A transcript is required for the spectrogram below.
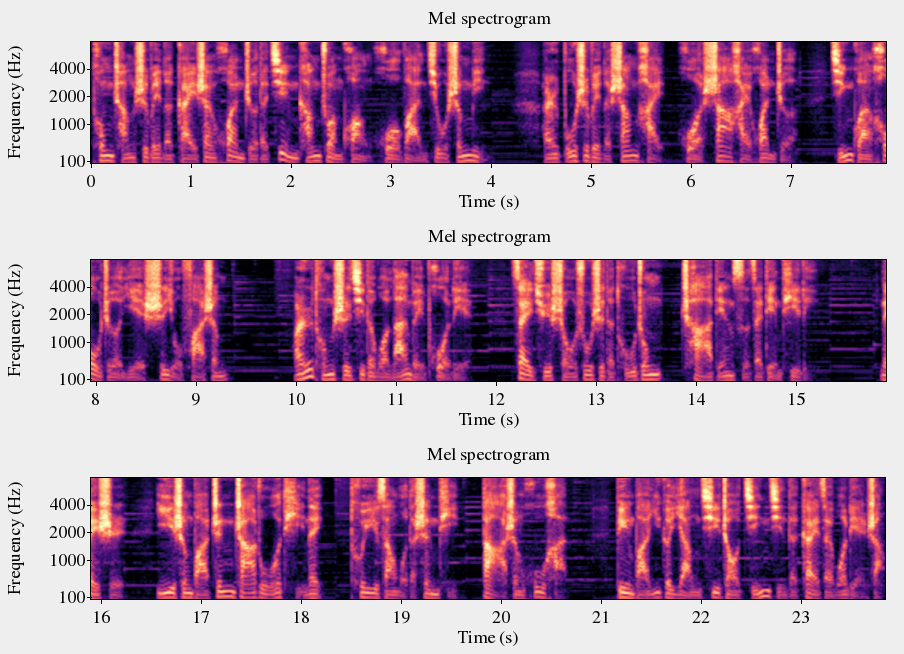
通常是为了改善患者的健康状况或挽救生命，而不是为了伤害或杀害患者。尽管后者也时有发生。儿童时期的我阑尾破裂，在去手术室的途中差点死在电梯里。那时，医生把针扎入我体内，推搡我的身体，大声呼喊，并把一个氧气罩紧紧地盖在我脸上。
